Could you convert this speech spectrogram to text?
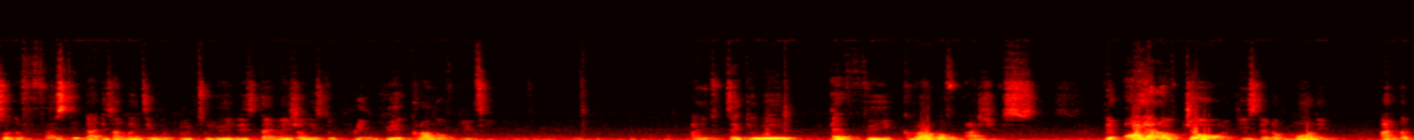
So, the first thing that this anointing will do to you in this dimension is to bring you a crown of beauty. And to take away every crown of ashes. The oil of joy instead of mourning and the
